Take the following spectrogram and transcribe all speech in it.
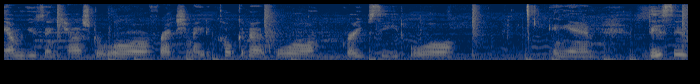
am using castor oil fractionated coconut oil grapeseed oil. And this is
